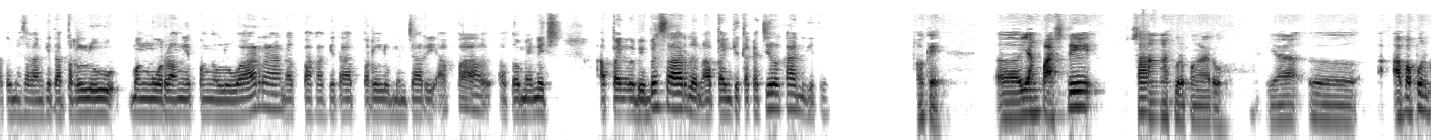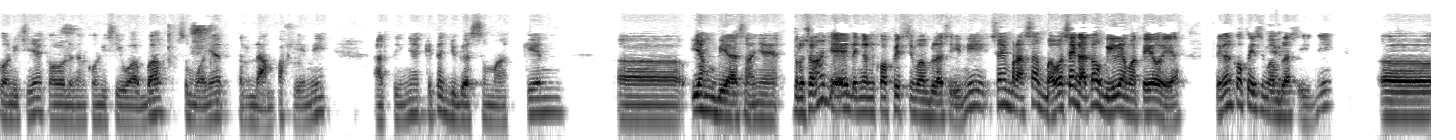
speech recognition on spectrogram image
Atau misalkan kita perlu mengurangi pengeluaran, apakah kita perlu mencari apa, atau manage apa yang lebih besar dan apa yang kita kecilkan gitu. Oke, okay. uh, eh, yang pasti sangat berpengaruh. Ya, uh, apa pun kondisinya, kalau dengan kondisi wabah semuanya terdampak ini, Artinya kita juga semakin uh, yang biasanya terus terang aja ya dengan COVID-19 ini saya merasa bahwa saya nggak tahu Billy sama Theo ya. Dengan COVID-19 yeah. ini uh,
